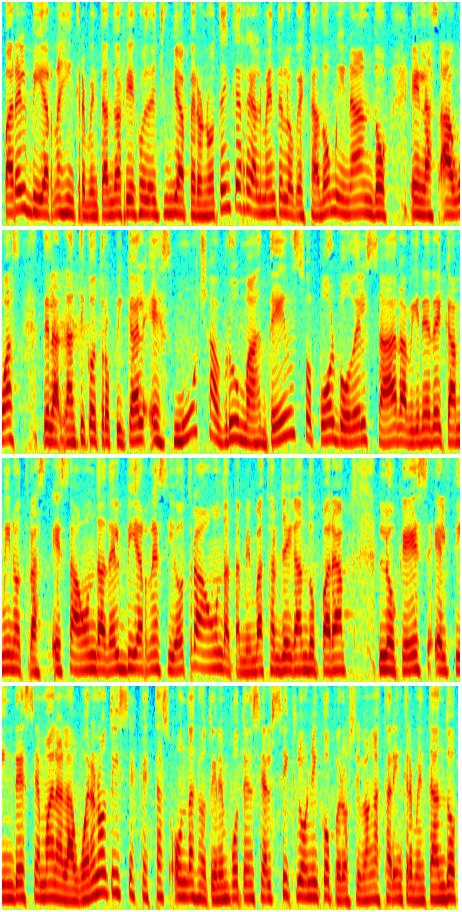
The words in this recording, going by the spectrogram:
para el viernes, incrementando el riesgo de lluvia, pero noten que realmente lo que está dominando en las aguas del Atlántico tropical es mucha bruma, denso polvo del Sahara, viene de camino tras esa onda del viernes y otra onda también va a estar llegando para lo que es el fin de semana. La buena noticia es que estas ondas no tienen potencial ciclónico, pero sí van a estar incrementando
